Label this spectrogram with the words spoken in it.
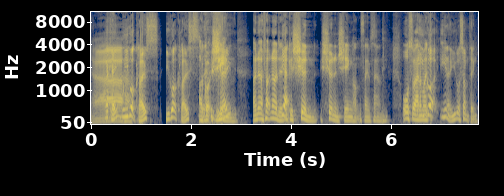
Okay, well, you got close. You got close. I got You know? I know, no, I did Yeah. because shun, shun and shing aren't the same sound. Also, Adam, you I, got, you know, you got something.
